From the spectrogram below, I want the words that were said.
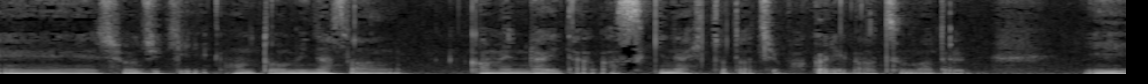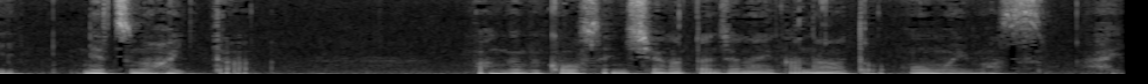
えー、正直本当皆さん仮面ライダーが好きな人たちばかりが集まるいい熱の入った番組構成に仕上がったんじゃないかなと思います。はい。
